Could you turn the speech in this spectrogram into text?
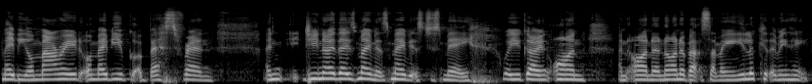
maybe you're married or maybe you've got a best friend and do you know those moments, maybe it's just me, where you're going on and on and on about something and you look at them and you think,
